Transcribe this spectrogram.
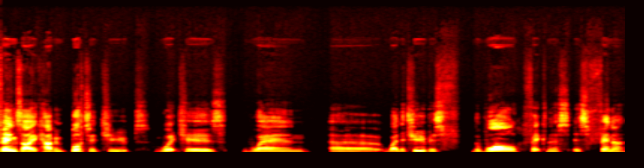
things like having butted tubes, which is when uh, when the tube is the wall thickness is thinner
